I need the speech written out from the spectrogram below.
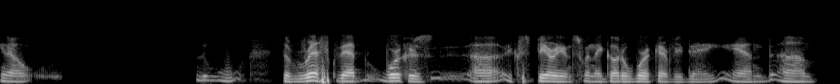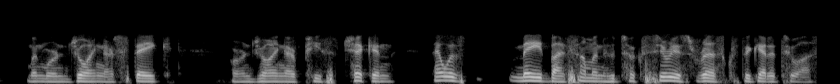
you know, the, the risk that workers uh, experience when they go to work every day, and um, when we're enjoying our steak or enjoying our piece of chicken, that was made by someone who took serious risks to get it to us.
